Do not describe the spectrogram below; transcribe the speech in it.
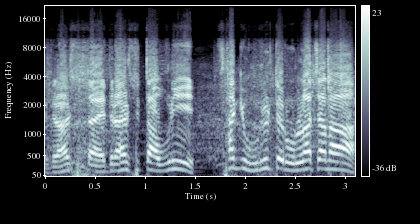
얘들아 할 수 있다 얘들아 할 수 있다. 우리 사기 오를 대로 올랐잖아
